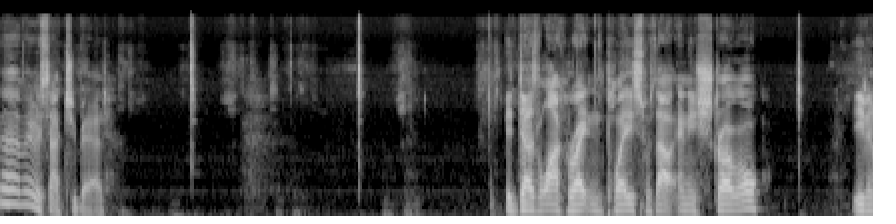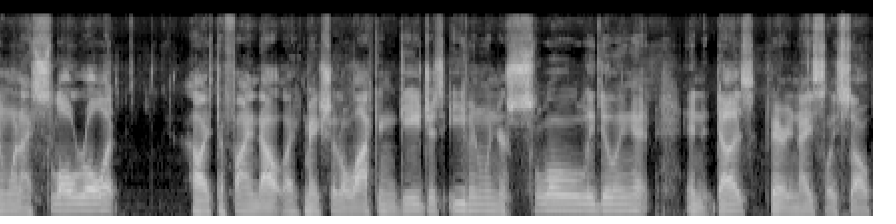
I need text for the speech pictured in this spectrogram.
eh, maybe it's not too bad. It does lock right in place without any struggle even when I slow roll it, I like to find out, like, make sure the lock engages even when you're slowly doing it, and it does very nicely. So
